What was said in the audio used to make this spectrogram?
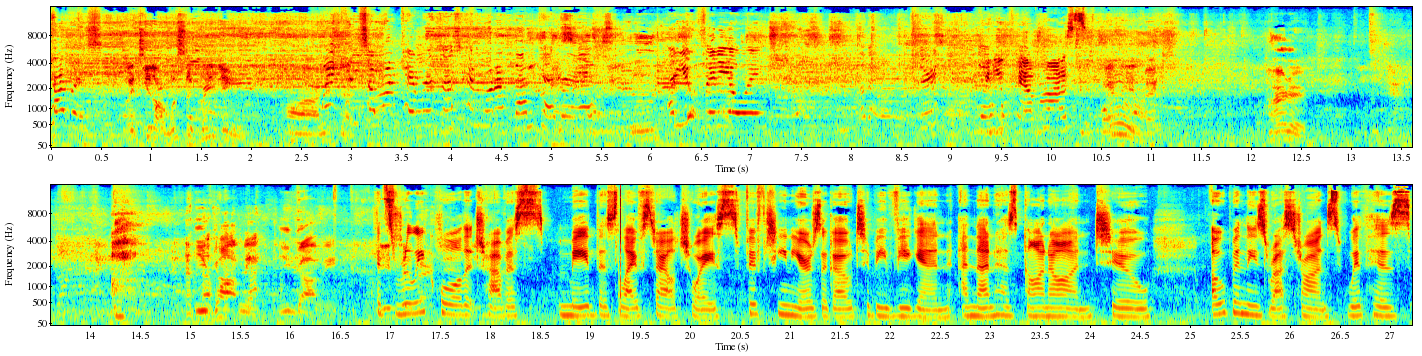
Travis, Wait, T-Long, what's the greeting? Oh, I missed when that. someone cameras us, can one of them camera us? Mm-hmm. Are you videoing? Okay. There's, Can you camera us? Carter. Oh, you got me. You got me. It's really cool that Travis made this lifestyle choice 15 years ago to be vegan and then has gone on to open these restaurants with his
